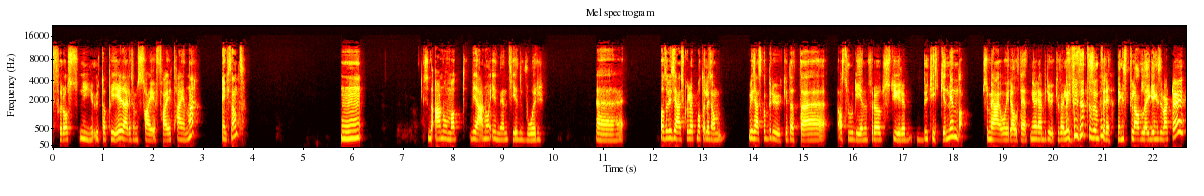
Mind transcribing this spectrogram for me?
for oss nye utopier. Det er liksom sci-fi-tegnet, ikke sant? Mm. Så det er noe med at vi er nå inne i en tid hvor eh, Altså hvis jeg skulle på en måte liksom Hvis jeg skal bruke dette astrologien for å styre butikken min, da, som jeg jo i realiteten gjør. Jeg bruker veldig mye dette som forretningsplanleggingsverktøy.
